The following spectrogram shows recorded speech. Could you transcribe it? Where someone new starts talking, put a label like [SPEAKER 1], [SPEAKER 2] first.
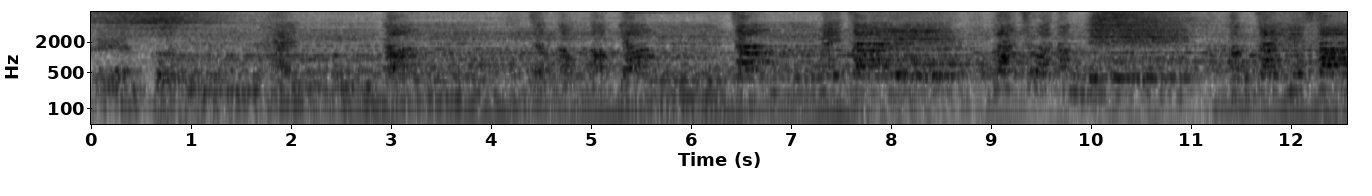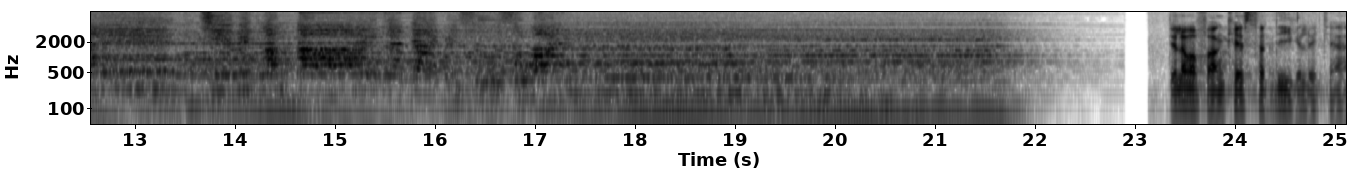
[SPEAKER 1] เรื่องกฎแห่งกรรมจะต้องตอกย้ำจำในใจละชั่วทำดีทำใจให้ใส ชีวิตหลังตายจะได้ไปสู่สวรรค์
[SPEAKER 2] เดี๋ยวเรามาฟัง case study กันเลยจ้า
